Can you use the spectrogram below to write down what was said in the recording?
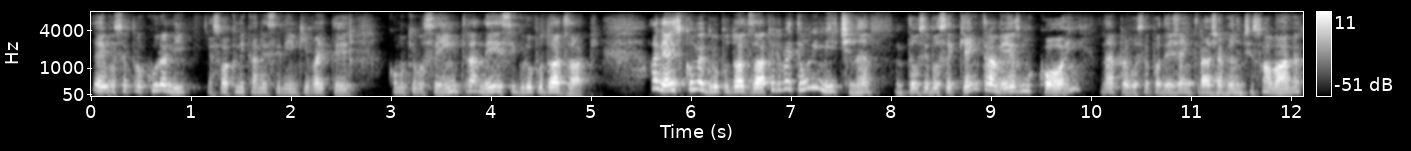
E aí você procura ali, é só clicar nesse link e vai ter como que você entra nesse grupo do WhatsApp. Aliás, como é grupo do WhatsApp, ele vai ter um limite, né? Então, se você quer entrar mesmo, corre, né, para você poder já entrar, já garantir sua vaga,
